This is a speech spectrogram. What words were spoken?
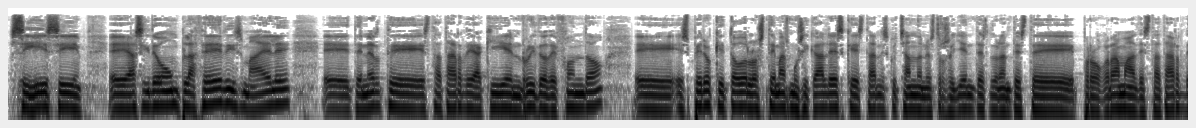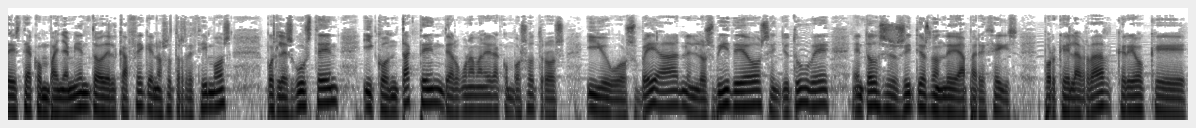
Sí, sí. Eh, ha sido un placer, Ismaele, eh, tenerte esta tarde aquí en Ruido de Fondo. Eh, espero que todos los temas musicales que están escuchando nuestros oyentes durante este programa de esta tarde, este acompañamiento del café que nosotros decimos, pues les gusten y contacten de alguna manera con vosotros y os vean en los vídeos, en YouTube, en todos esos sitios donde aparecéis. Porque la verdad creo que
